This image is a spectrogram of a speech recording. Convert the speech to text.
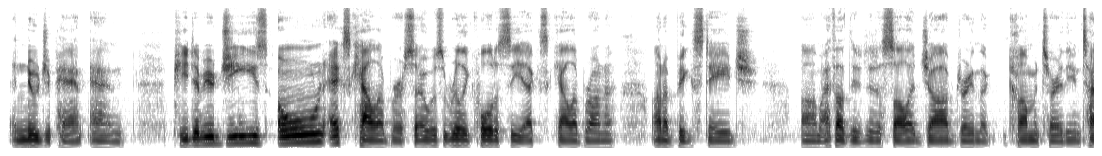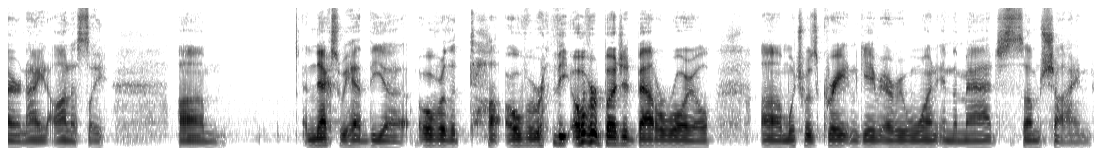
and New Japan and PWG's own Excalibur. So it was really cool to see Excalibur on a on a big stage. Um, I thought they did a solid job during the commentary the entire night. Honestly. Um, next we had the uh, over the top, over the over budget battle royal, um, which was great and gave everyone in the match some shine.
